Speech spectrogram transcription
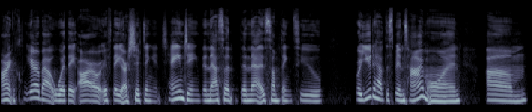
aren't clear about what they are or if they are shifting and changing, then that's a then that is something to for you to have to spend time on. Um,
